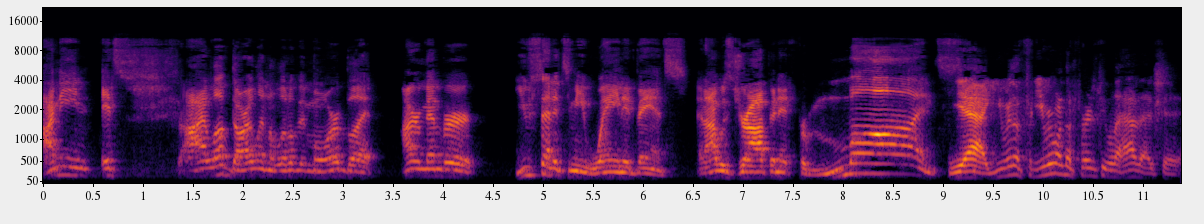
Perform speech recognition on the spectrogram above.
I mean, it's I love Darlin a little bit more, but I remember you sent it to me way in advance, and I was dropping it for months. Yeah, you were the you were one of the first people to have that shit.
